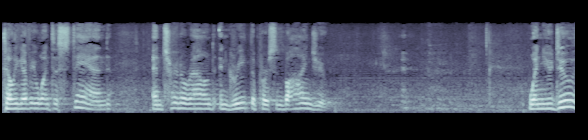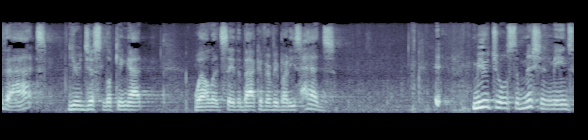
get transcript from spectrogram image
telling everyone to stand and turn around and greet the person behind you. When you do that, you're just looking at, well, let's say the back of everybody's heads. Mutual submission means,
